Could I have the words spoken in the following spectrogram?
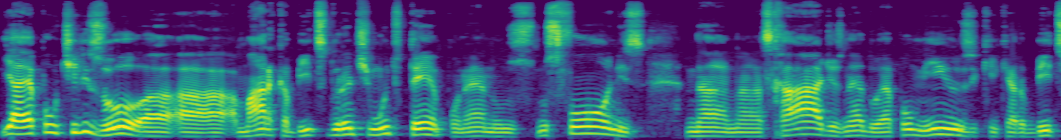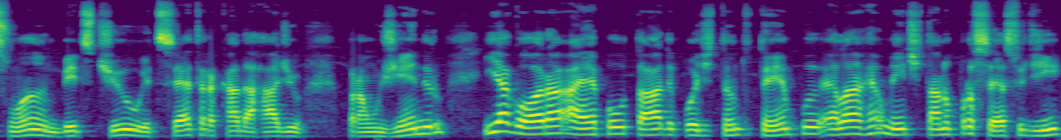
E a Apple utilizou a, a marca Beats durante muito tempo, né, nos, nos fones, na, nas rádios né, do Apple Music, que era o Beats One, Beats Two, etc., cada rádio para um gênero. E agora a Apple está, depois de tanto tempo, ela realmente está no processo de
